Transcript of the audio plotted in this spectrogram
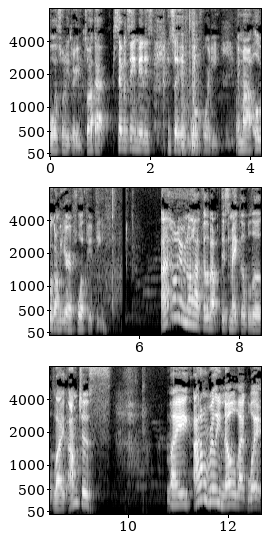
423. So I got 17 minutes until it hit 440. And my Uber gonna be here at 450. I don't even know how I feel about this makeup look. Like, I'm just, like, I don't really know, like, what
